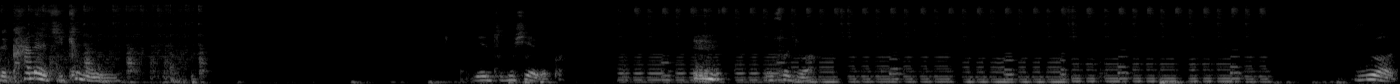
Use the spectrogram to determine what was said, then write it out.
근데 카메라 지켜보고 있네. 얘 누구시 해볼까? 웃어줘. 뭐야?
